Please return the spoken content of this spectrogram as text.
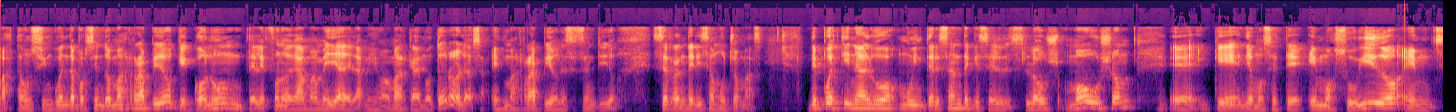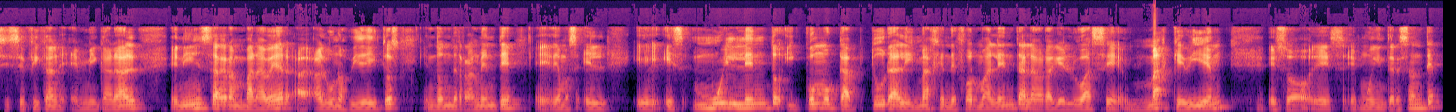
hasta un 50% más rápido que con un teléfono de gama media de la misma marca de Motorola. O sea, es más rápido en ese sentido. Se renderiza mucho más. Después tiene algo muy interesante que es el slow motion, eh, que digamos, este, hemos subido, si se fijan en mi canal en Instagram, van a ver algunos videitos en donde realmente, eh, digamos, el, eh, es muy lento y cómo captura la imagen de forma lenta, la verdad que lo hace más que bien, eso es, muy interesante.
